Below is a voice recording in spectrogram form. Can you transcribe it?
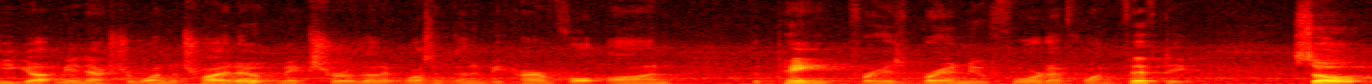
he got me an extra one to try it out, make sure that it wasn't going to be harmful on the paint for his brand new Ford F-150. So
